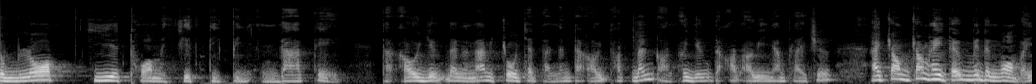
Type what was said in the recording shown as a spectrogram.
ទម្លាប់ជាធម្មជាតិទី2អណ្ដាតទេតែឲ្យយើងដឹងណាវាចូលចិត្តតែនឹងតែឲ្យអត់ដឹងអត់ឲ្យយើងតែអត់ឲ្យវាញ៉ាំផ្លែឈើហើយចំចំហីទៅមានតែងំអី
